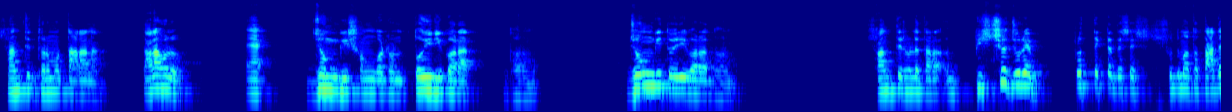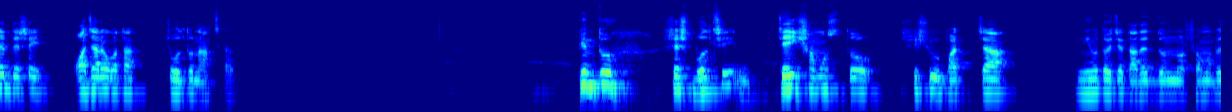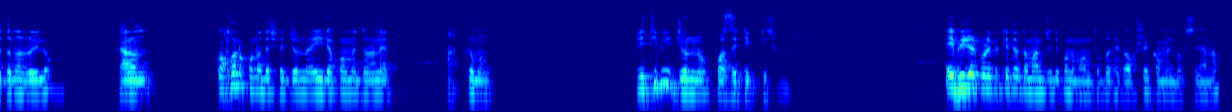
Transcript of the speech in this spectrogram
শান্তির ধর্ম তারা না, তারা হলো এক জঙ্গি সংগঠন তৈরি করার ধর্ম, জঙ্গি তৈরি করার ধর্ম। শান্তির হলে তারা, বিশ্বজুড়ে প্রত্যেকটা দেশে শুধুমাত্র তাদের দেশেই অজারকতা চলতো না আজকাল। কিন্তু শেষ বলছি, যেই সমস্ত শিশু, বাচ্চা নিহত হয়েছে তাদের জন্য সমবেদনা রইল। কারণ কখনো কোনো দেশের জন্য এই রকমের ধরনের আক্রমণ পৃথিবীর জন্য পজিটিভ কিছু না। এই ভিডিওর পরিপ্রেক্ষিতে তোমার যদি কোনো মন্তব্য থাকে, অবশ্যই কমেন্ট বক্সে জানাও।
